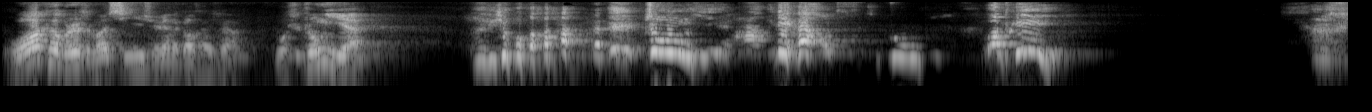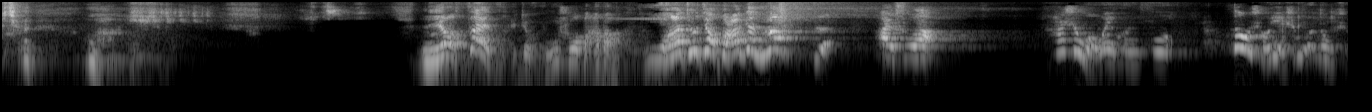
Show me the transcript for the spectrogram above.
我可不是什么西医学院的高材生，我是中医。哎呦啊，中医啊，你还好意思提中医？我呸！这，我去去去去去去！你要再在这胡说八道，我就叫把给扔死！二叔，他是我未婚夫，动手也是我动手。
